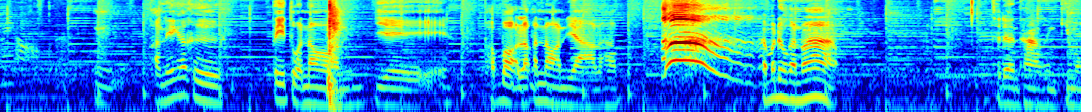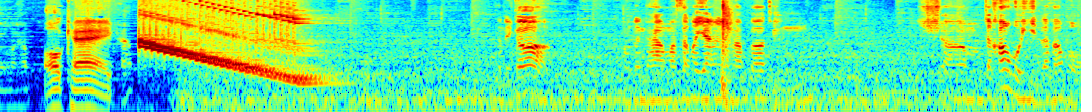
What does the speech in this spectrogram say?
ไม่ออกอะอืมอันนี้ก็คือตีตัวนอน เย่พับเบาะแล้วก็นอนยาวนะครับแล้วมาดูกันว่า จะเดินทางถึงกี่โมงนะครับ Okay. ครับ ตอนนี้ก็ออกเดินทางมาสักระยะหนึงนะครับ ก็ถึงชามจะเข้าหัวหินแล้วครับผม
